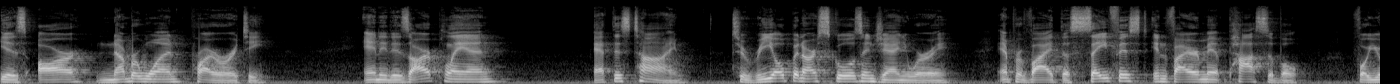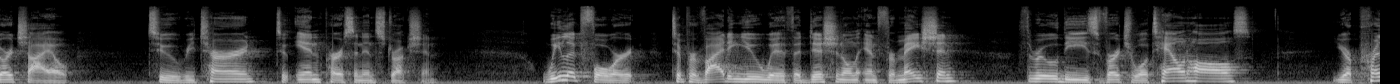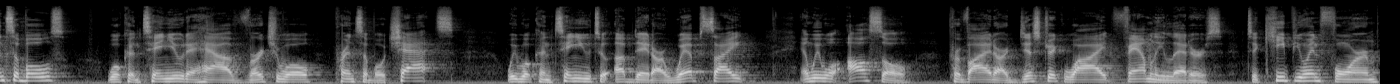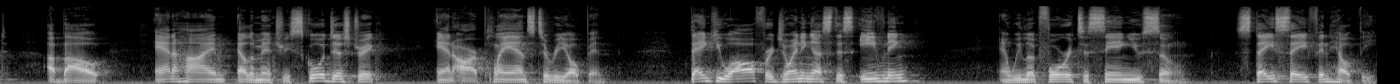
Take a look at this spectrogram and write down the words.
is our number one priority, and it is our plan at this time to reopen our schools in January and provide the safest environment possible for your child to return to in-person instruction. We look forward to providing you with additional information through these virtual town halls. Your principals will continue to have virtual principal chats. We will continue to update our website and we will also provide our district-wide family letters to keep you informed about Anaheim Elementary School District and our plans to reopen. Thank you all for joining us this evening, and we look forward to seeing you soon. Stay safe and healthy.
